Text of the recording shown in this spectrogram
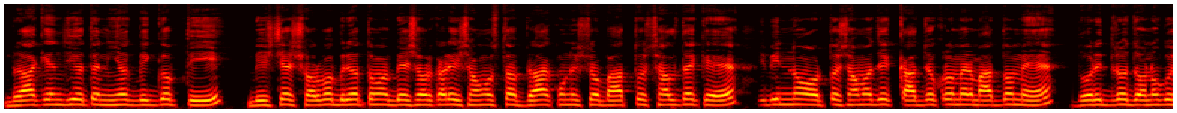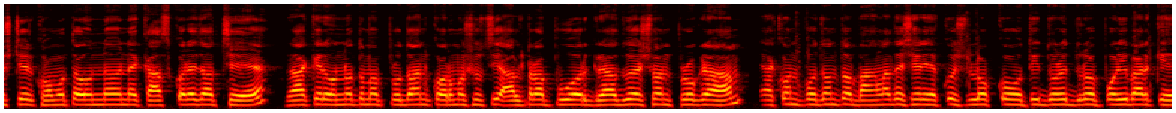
ব্র্যাক এনজিওতে নিয়োগ বিজ্ঞপ্তি, বিশ্বের সর্ববৃহত্তম বেসরকারি সংস্থা ব্র্যাক উনিশশো সাল থেকে বিভিন্ন অর্থসামাজিক কার্যক্রমের মাধ্যমে দরিদ্র জনগোষ্ঠীর ক্ষমতা উন্নয়নে কাজ করে যাচ্ছে। ব্র্যাকের অন্যতম প্রধান কর্মসূচি আল্ট্রা পুয়ার গ্রাজুয়েশন প্রোগ্রাম। এখন পর্যন্ত বাংলাদেশের একুশ লক্ষ অতি দরিদ্র পরিবারকে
